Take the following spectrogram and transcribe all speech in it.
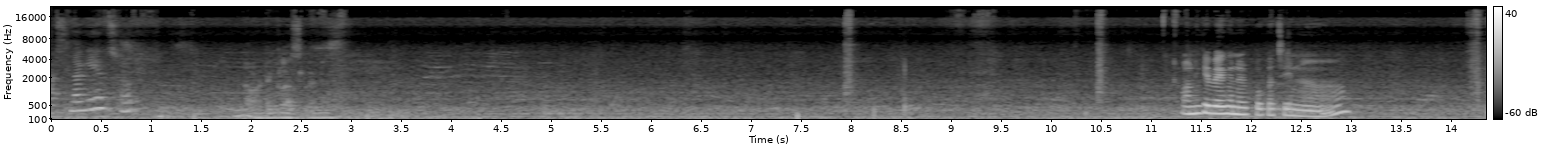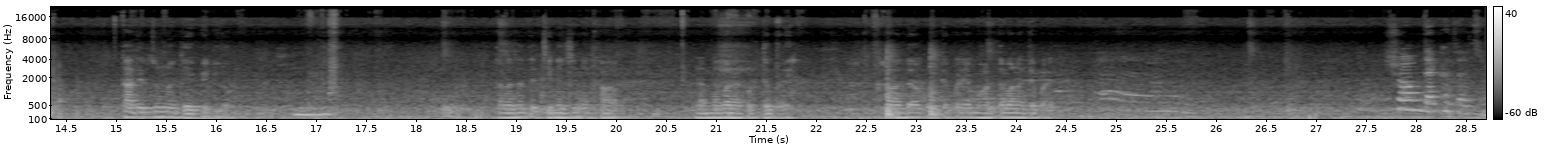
গ্লাস লাগিয়েছো? না ওটা গ্লাস লাগে অনেকে বেগুনের পোকা চিনে। না তাদের জন্য তো এই ভিডিও তারা যাতে চিনে চিনে খাওয়া রান্না বান্না করতে পারে খাওয়া দাওয়া করতে পারে ভর্তা বানাতে পারে। সব দেখা যাচ্ছে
